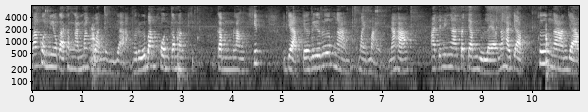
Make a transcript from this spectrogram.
บางคนมีโอกาสทำงานมากกว่าหนึ่งอย่าง หรือบางคนกำลังคิดกำลังคิด อยากจะริเริ่มงานใหม่ ๆนะคะ อาจจะมีงานประจำอยู่แล้วนะคะ อยากเพิ่มงานอยาก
